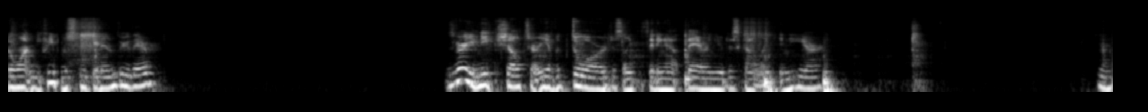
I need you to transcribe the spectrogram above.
Don't want any people sneaking in through there. It's a very unique shelter. You have a door just like sitting out there, and you're just kind of like in here. Hmm.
